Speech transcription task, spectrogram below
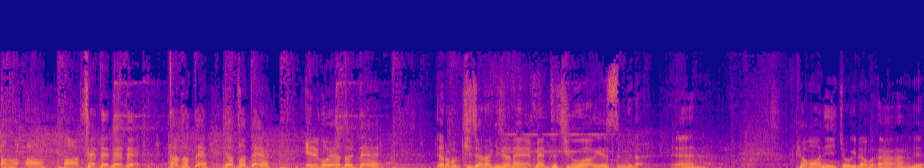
아, 아, 아, 세 대, 네 대, 다섯 대, 여섯 대, 일곱, 여덟 대. 여러분 기절하기 전에 멘트 치고 가겠습니다. 예. 병원이 이쪽이라고? 아, 예.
